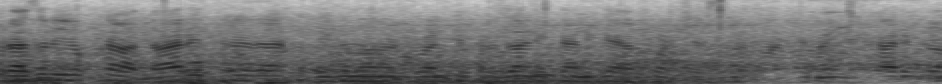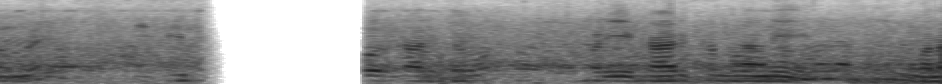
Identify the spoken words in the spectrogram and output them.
ప్రజల యొక్క దారిద్ర్య రేఖ దిగున ఉన్నటువంటి ప్రజానికానికి ఏర్పాటు చేసినటువంటి మంచి కార్యక్రమమే ఈ పీ ఫోర్ కార్యక్రమం మరి ఈ కార్యక్రమాన్ని మన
